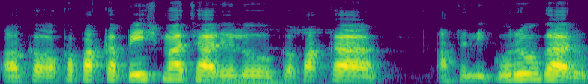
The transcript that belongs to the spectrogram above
ఒక ఒక పక్క భీష్మాచార్యులు ఒక పక్క అతని గురువు గారు.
